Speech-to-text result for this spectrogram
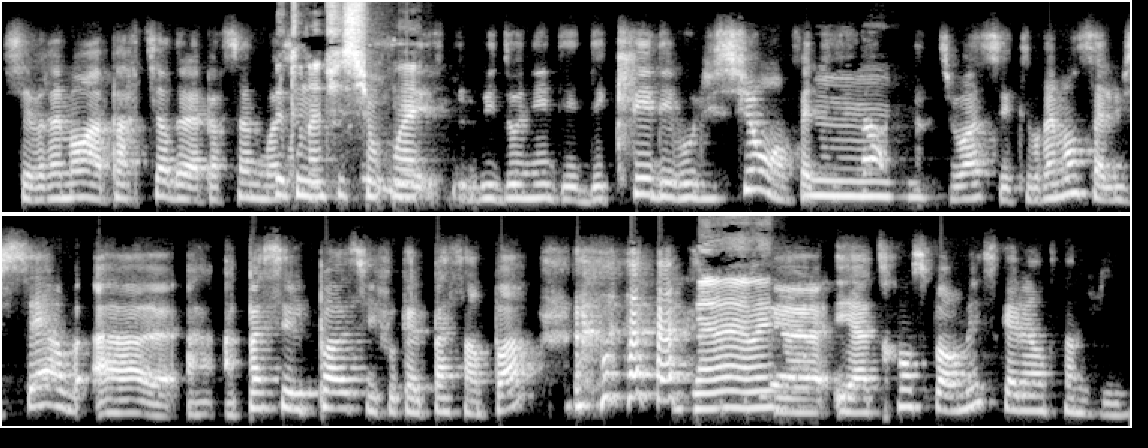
c'est vraiment à partir de la personne. Moi, De ton intuition, ouais. lui donner des, des clés d'évolution, en fait. ça, Mmh. tu vois, c'est que vraiment, ça lui serve à, à, à passer le pas s'il faut qu'elle passe un pas Ouais, et, euh, et à transformer ce qu'elle est en train de vivre.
